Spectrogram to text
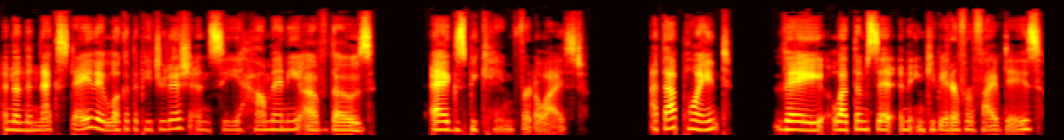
And then the next day, they look at the petri dish and see how many of those eggs became fertilized. At that point, they let them sit in the incubator for five days,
